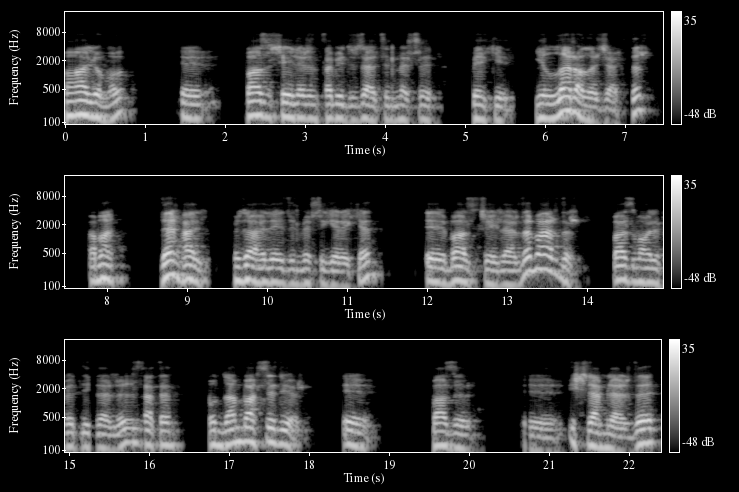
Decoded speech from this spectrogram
malumu. E, bazı şeylerin tabii düzeltilmesi belki yıllar alacaktır. Ama derhal müdahale edilmesi gereken e, bazı şeyler de vardır. Bazı muhalefet liderleri zaten bundan bahsediyor. E, bazı e, işlemlerde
